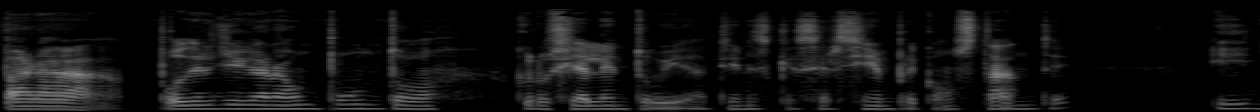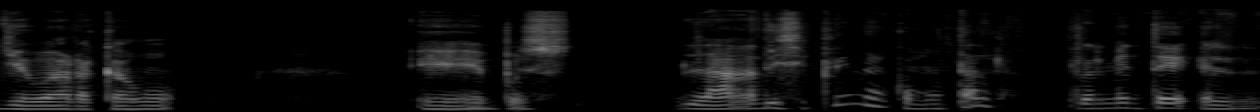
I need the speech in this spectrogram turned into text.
para poder llegar a un punto crucial en tu vida tienes que ser siempre constante y llevar a cabo eh, pues la disciplina como tal. Realmente el,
